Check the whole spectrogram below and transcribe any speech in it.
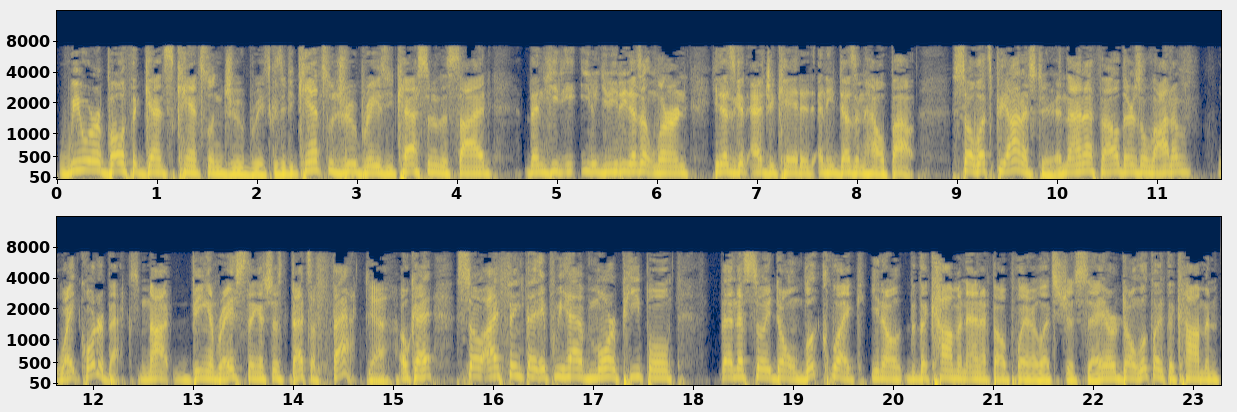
We were both against canceling Drew Brees because if you cancel Drew Brees, you cast him to the side, then he, he he doesn't learn, he doesn't get educated, and he doesn't help out. So let's be honest here. In the NFL, there's a lot of white quarterbacks. Not being a race thing, it's just that's a fact. Yeah. Okay. So I think that if we have more people that necessarily don't look like, you know, the, the common NFL player, let's just say, or don't look like the common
